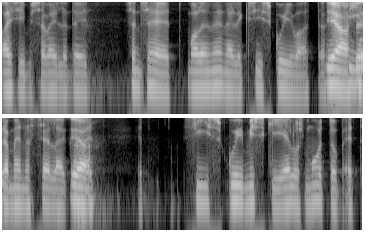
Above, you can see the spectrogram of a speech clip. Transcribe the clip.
asi, mis sa välja tõid. see on see, et ma olen õnnelik siis, kui vaata, Jaa, see- piirame ennast sellega et siis, kui miski elus muutub, et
